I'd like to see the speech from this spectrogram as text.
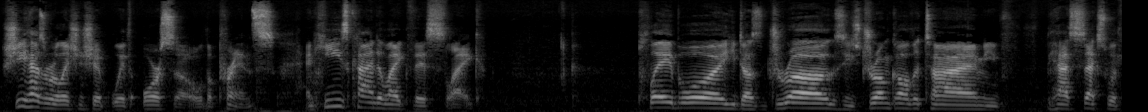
she has a relationship with Orso the prince and he's kind of like this like playboy. He does drugs. He's drunk all the time. He has sex with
